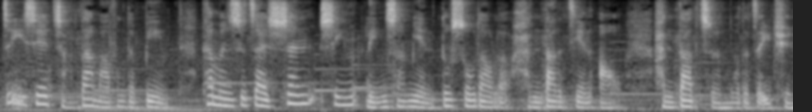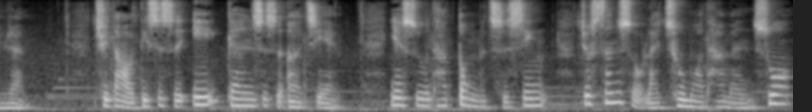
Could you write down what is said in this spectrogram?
这一些长大麻风的病，他们是在身心灵上面都受到了很大的煎熬、很大的折磨的这一群人。去到第四十一跟四十二节。耶稣他动了慈心，就伸手来触摸他们，说：“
